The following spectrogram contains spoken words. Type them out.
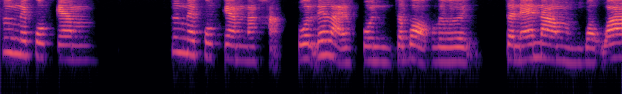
ซึ่งในโปรแกรม ซึ่งในโปรแกรมนะคะโค้ชหลายๆคนจะบอกเลย จะแนะนำบอกว่า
